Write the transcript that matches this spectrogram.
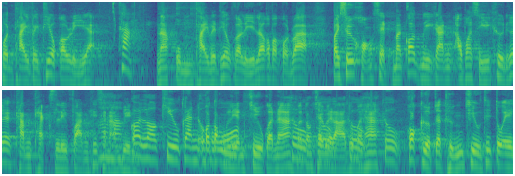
คนไทยไปเที่ยวเกาหลีอะ ค่ะ นะกลุ่มไทยไปเที่ยวเกาหลีแล้วก็ปรากฏว่าไปซื้อของเสร็จมันก็มีการเอาภาษีคืนก็จะทำ tax refund ที่สนามบิน ก็รอคิวกันโอ้โห ก็ต้องเรียงคิวกันนะถูกมันต้องใช้เวลาถูถูกกไหมฮะถูก ก็เกือบจะถึงคิวที่ตัวเอง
